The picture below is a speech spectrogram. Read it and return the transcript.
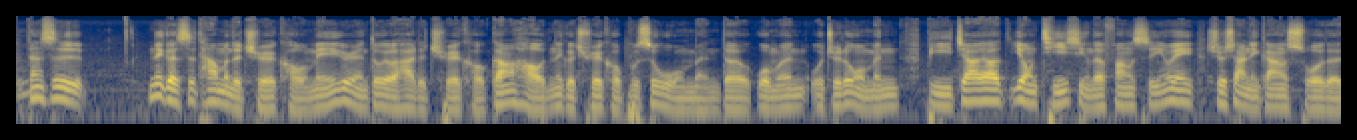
嗯、但是。那个是他们的缺口，每一个人都有他的缺口，刚好那个缺口不是我们的。我们我觉得我们比较要用提醒的方式，因为就像你刚刚说的，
